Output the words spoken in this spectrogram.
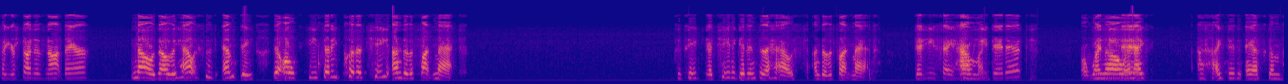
so your son is not there? No, no, the house is empty. The, oh, he said he put a key under the front mat. To take a key to get into the house under the front mat. Did he say how oh he did it, or what no, he did? and I, I didn't ask him.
